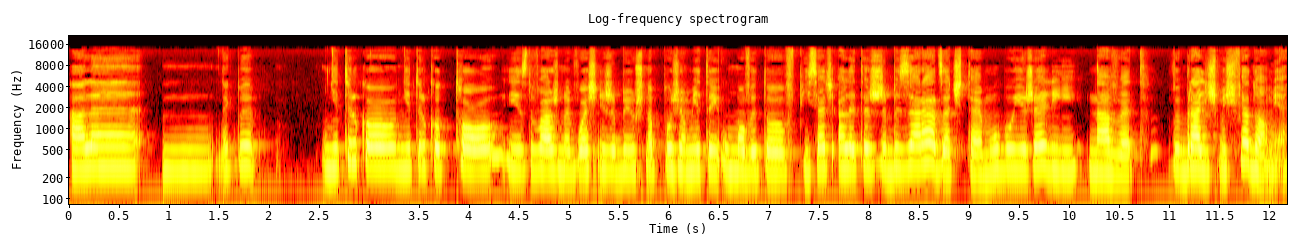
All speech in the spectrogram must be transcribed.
Ale mm, jakby nie tylko, nie tylko to jest ważne właśnie, żeby już na poziomie tej umowy to wpisać, ale też, żeby zaradzać temu, bo jeżeli nawet wybraliśmy świadomie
